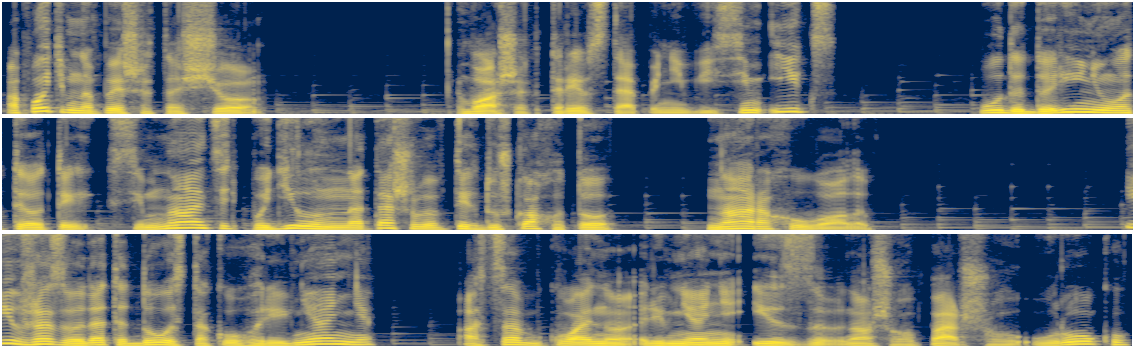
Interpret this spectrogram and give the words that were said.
А потім напишете, що ваших 3 в степені 8х буде дорівнювати отих 17 поділене на те, що ви в тих дужках ото нарахували. І вже зведете до ось такого рівняння, а це буквально рівняння із нашого першого уроку,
